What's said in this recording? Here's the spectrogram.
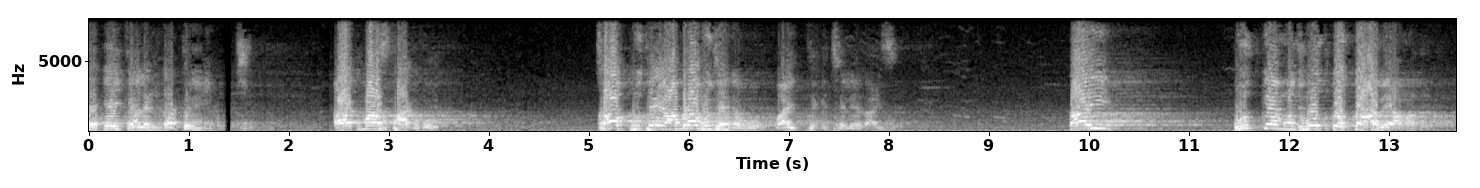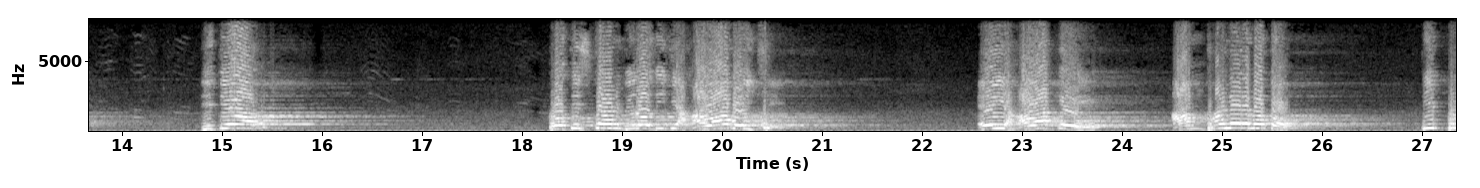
থেকেই ক্যালেন্ডার তৈরি করছি। এক মাস থাকব। সব বুঝে, আমরা বুঝে নেব বাইর থেকে ছেলেরা এসে। তাই বুথকে মজবুত করতে হবে আমাদের। দ্বিতীয়, প্রতিষ্ঠান বিরোধী যে হাওয়া বইছে, এই হাওয়াকে আমফানের মতো তীব্র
